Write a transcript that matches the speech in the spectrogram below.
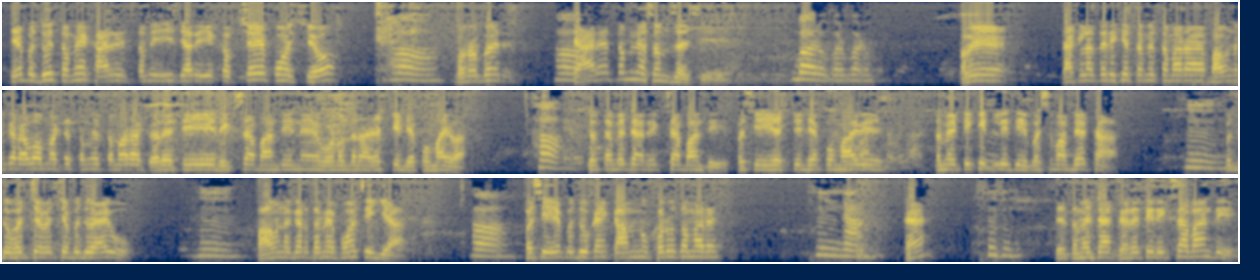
એ બધું તમે ખારે તમે એ જયારે એ કક્ષાએ પહોંચ્યો બરોબર? ત્યારે તમને સમજાશે. બરોબર બરોબર. હવે દાખલા તરીકે તમે તમારા ભાવનગર આવવા માટે તમે તમારા ઘરેથી રિક્ષા બાંધીને વડોદરા એસટી ડેપોમાં આવ્યા. તો તમે ત્યાં રિક્ષા બાંધી પછી એસટી ડેપોમાં આવી તમે ટિકિટ લીધી બસમાં બેઠા બધું વચ્ચે વચ્ચે બધું આવ્યું. ભાવનગર તમે પહોંચી ગયા. પછી એ બધું કઈ કામનું ખરું તમારે? હે? તે તમે ત્યાં ઘરેથી રિક્ષા બાંધી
